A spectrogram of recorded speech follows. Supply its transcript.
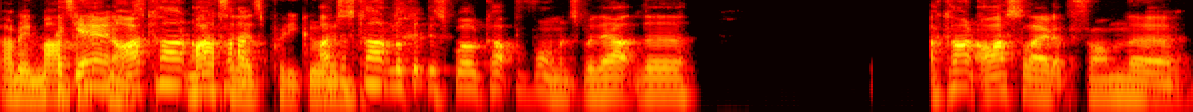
I mean, Martinez, Again, I can't- I Martinez can't- pretty good. I just can't look at this World Cup performance without the. I can't isolate it from the.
